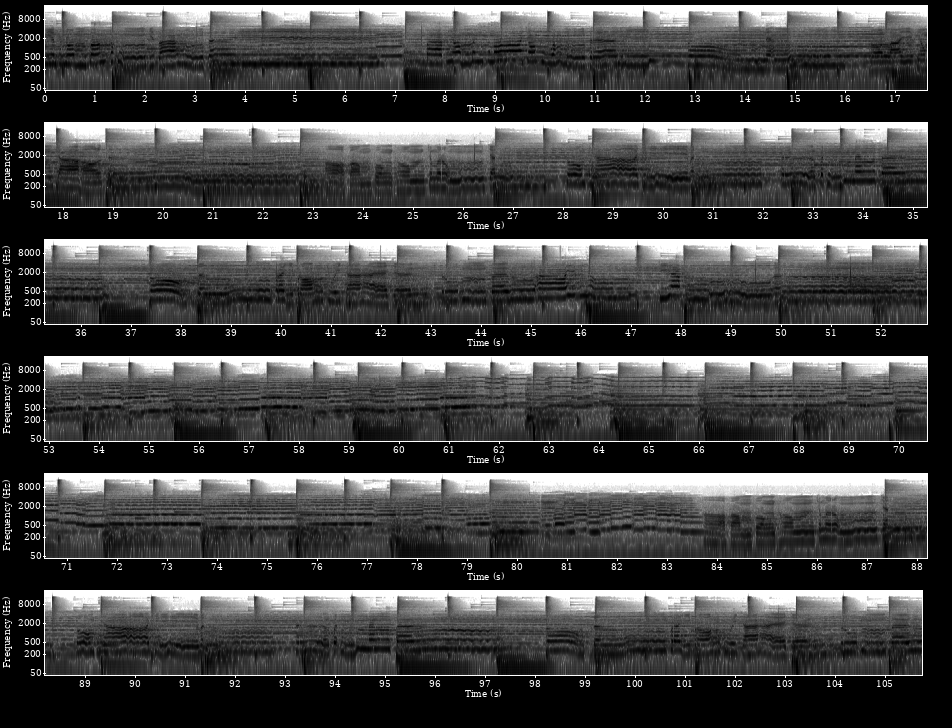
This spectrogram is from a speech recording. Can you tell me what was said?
មានភ្នំសនទុកជាសាងសី ខ្ញុំមិនស្មោចំពោះស្រីសូមអ្នកប្រឡាយខ្ញុំចោលទៅអកំពុងធំជំរុំចិត្តសូមផ្ញើជីវិតរឿងពិតនឹងទៅ ព្រៃប្រងជួយចែជើងរូប កំពុងធំជំរុំចិត្តសូមផ្ញើជីវិតរឿងពិតនឹងទៅសូមស្ទឹងព្រៃប្រងជួយចែកជើងរូបបើ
